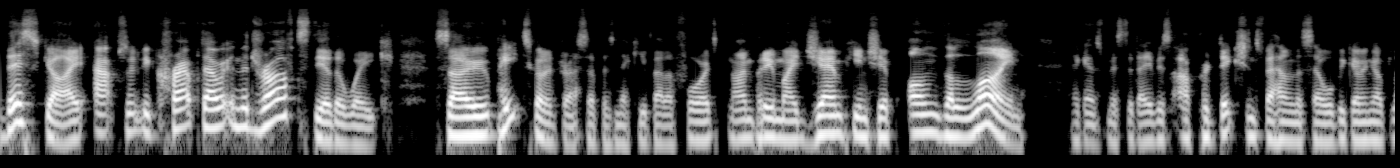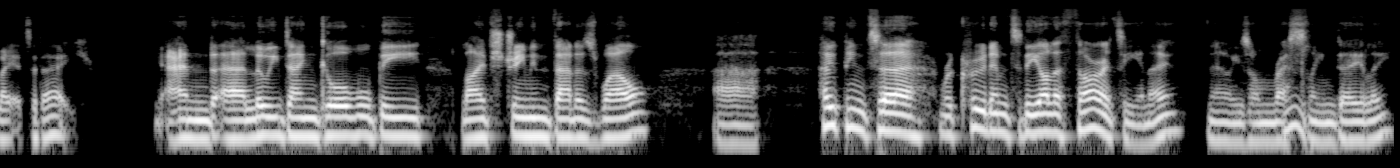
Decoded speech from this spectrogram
this guy absolutely crapped out in the drafts the other week. So Pete's got to dress up as Nikki Bella for it. And I'm putting my championship on the line against Mr. Davis. Our predictions for Hell in a Cell will be going up later today. And uh, Louis Dangoor will be live streaming that as well. Uh, hoping to recruit him to the All Authority, you know. Now he's on Wrestling mm. Daily.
